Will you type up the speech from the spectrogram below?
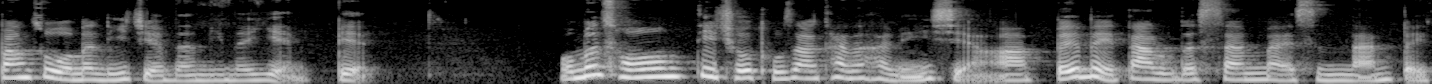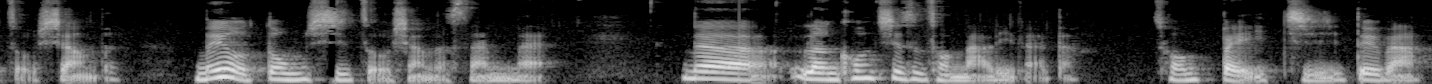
帮助我们理解文明的演变。我们从地球图上看得很明显啊，北美大陆的山脉是南北走向的，没有东西走向的山脉。那冷空气是从哪里来的？从北极，对吧？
